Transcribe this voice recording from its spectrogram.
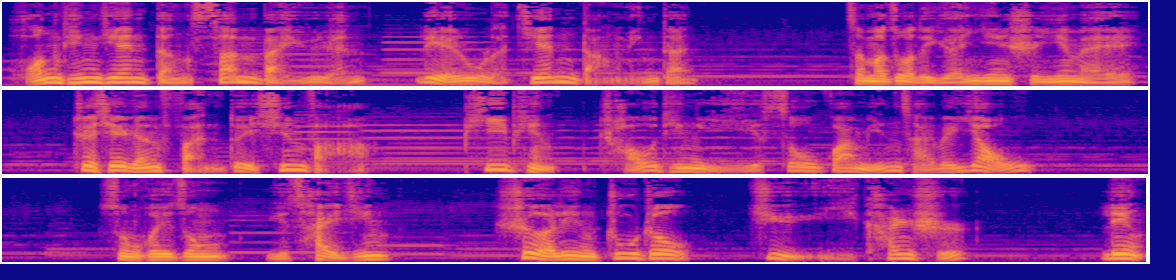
黄庭坚等三百余人列入了奸党名单。这么做的原因是因为这些人反对新法，批评朝廷以搜刮民财为要务。宋徽宗与蔡京设令诸州据以刊实，令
